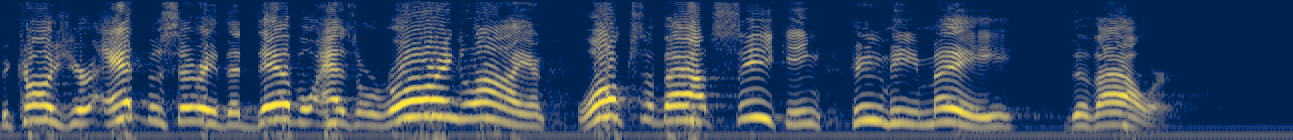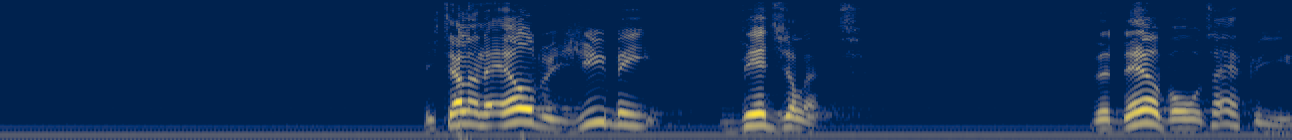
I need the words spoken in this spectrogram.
because your adversary, the devil, as a roaring lion, walks about seeking whom he may devour. He's telling the elders, You be vigilant. The devil is after you.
